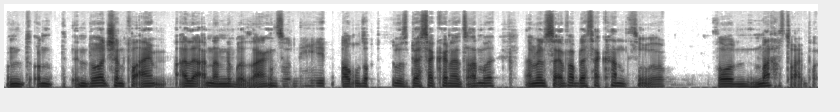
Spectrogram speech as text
und, und in Deutschland vor allem alle anderen immer sagen so, nee, warum solltest du es besser können als andere? Dann, wenn du es einfach besser kannst, so, so mach es doch einfach.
